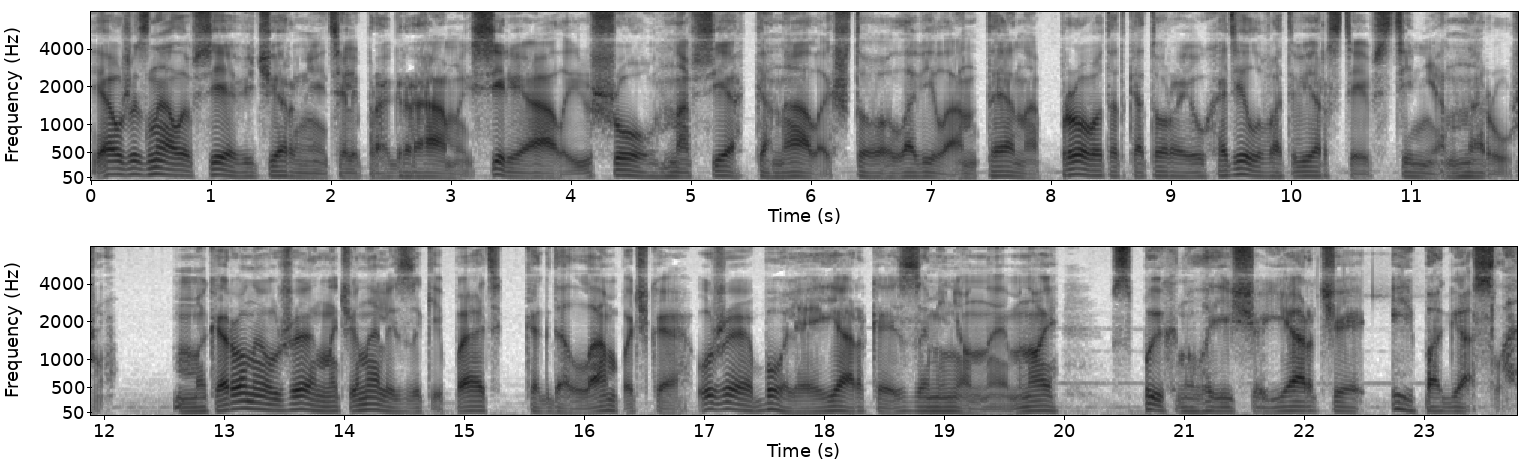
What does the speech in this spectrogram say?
я уже знала все вечерние телепрограммы, сериалы и шоу на всех каналах, что ловила антенна, провод от которой уходил в отверстие в стене наружу. Макароны уже начинали закипать, когда лампочка, уже более яркая, замененная мной, вспыхнула еще ярче и погасла.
